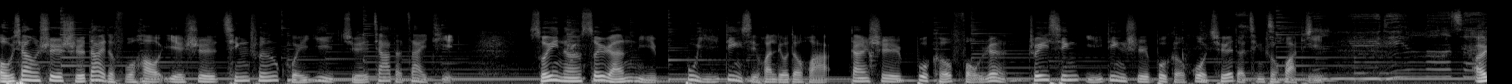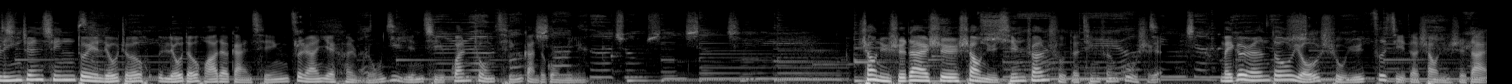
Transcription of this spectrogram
偶像是时代的符号，也是青春回忆绝佳的载体。所以呢，虽然你不一定喜欢刘德华，但是不可否认，追星一定是不可或缺的青春话题。而林真心对刘哲刘德华的感情，自然也很容易引起观众情感的共鸣。少女时代是少女心专属的青春故事，每个人都有属于自己的少女时代。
